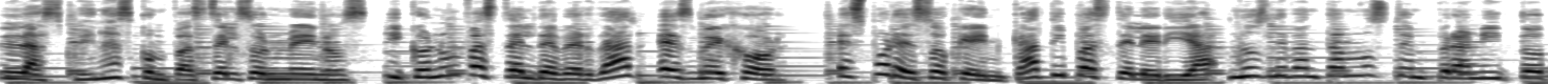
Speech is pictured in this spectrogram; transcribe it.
Las penas con pastel son menos y con un pastel de verdad es mejor. Es por eso que en Katy Pastelería nos levantamos tempranito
